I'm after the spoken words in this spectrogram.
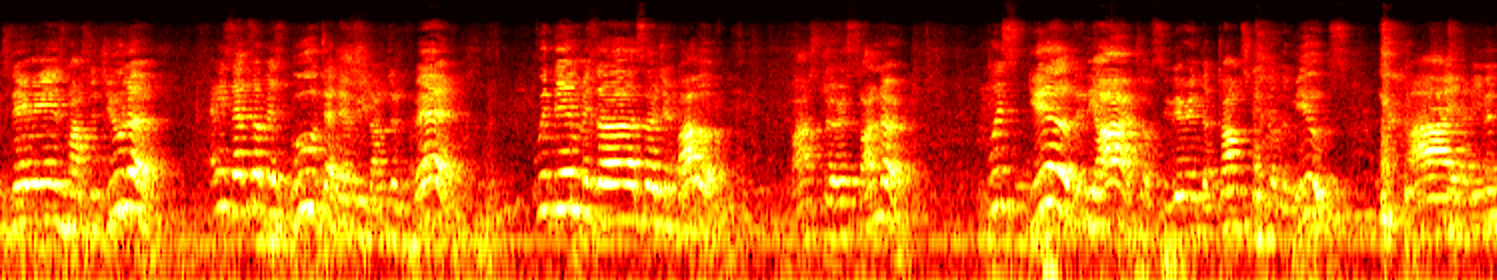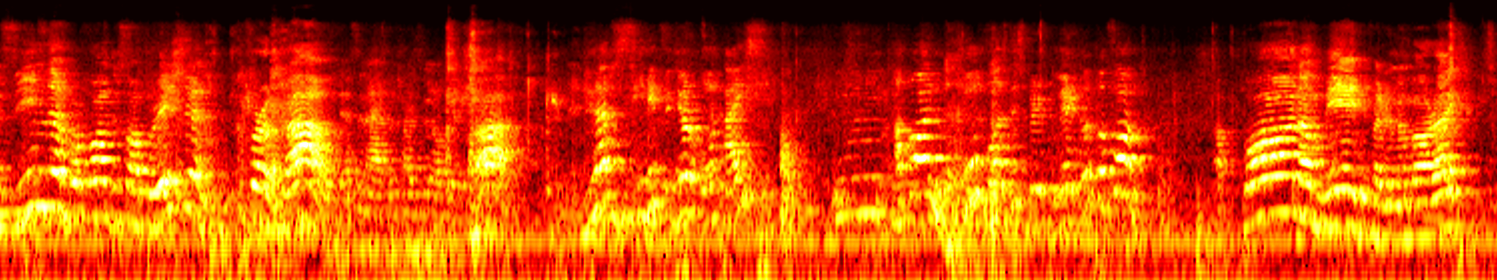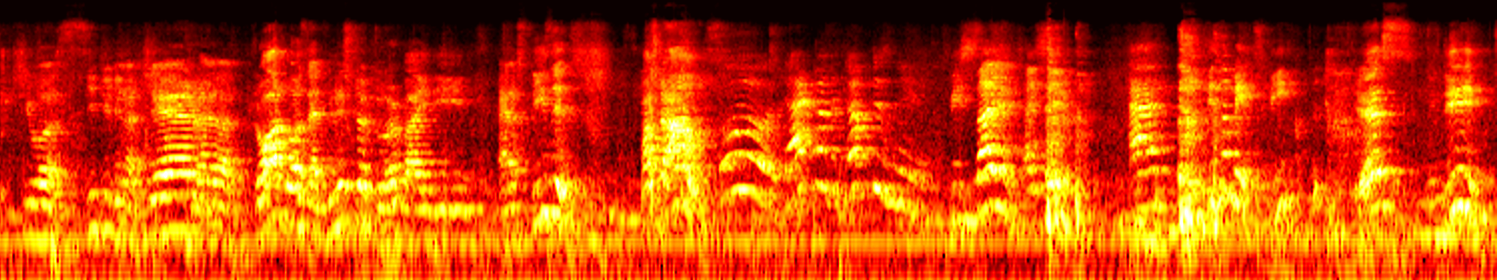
His name is Master Julep, and he sets up his booth at every London fair. With him is a surgeon barber, Master Thunder, who is skilled in the art of severing the thumbstrings of the mutes. I have even seen them perform this operation for a crowd as an advertisement of their craft. You have seen it with your own eyes? Mm, upon whom was this miracle performed? Upon a maid, if I remember right, she was seated in a chair and a draught was administered to her by the anesthetist, Master House. Oh, that was the doctor's name. Be silent, I say. And did the maid speak? Yes, indeed.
